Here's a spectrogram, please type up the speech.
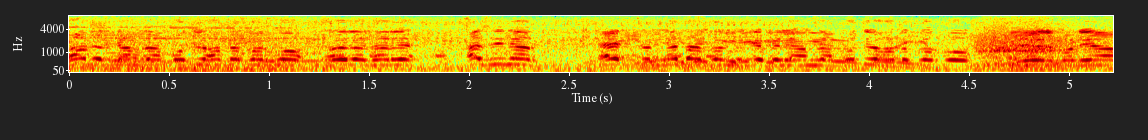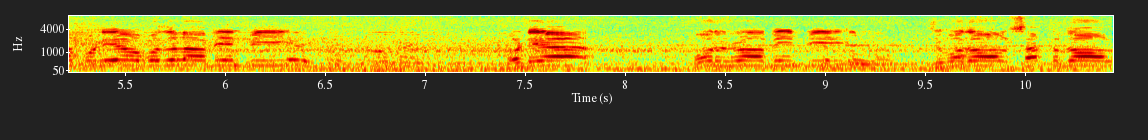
তাদেরকে আমরা প্রতিহত করব। ধরে হাসিনার একজন নেতা কর্মীকে পেলে আমরা প্রতিহত করব। উপজেলা বিএনপি পটিয়া পৌরসভা বিএনপি, যুবদল, ছাত্রদল,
